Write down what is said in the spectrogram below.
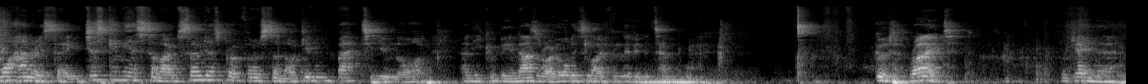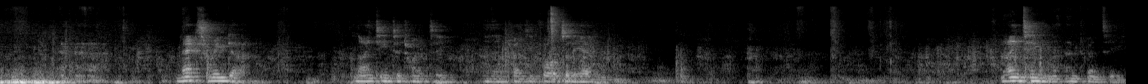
what Hannah is saying, just give me a son. I'm so desperate for a son. I'll give him back to you, Lord. And he can be a Nazarite all his life and live in the temple. Good, right. We're getting there. Next reader 19 to 20, and then 24 to the end. 19 and 20.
